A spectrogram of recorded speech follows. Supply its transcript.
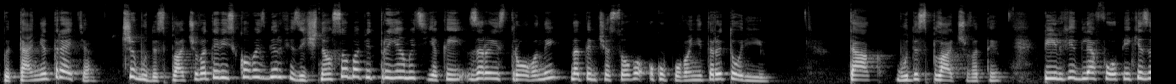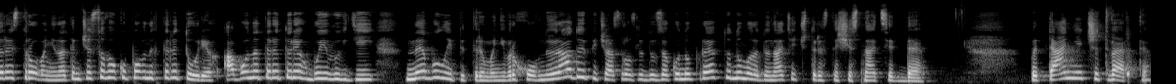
Питання третє. Чи буде сплачувати військовий збір фізична особа-підприємець, який зареєстрований на тимчасово окупованій території? Так, буде сплачувати. Пільги для ФОП, які зареєстровані на тимчасово окупованих територіях або на територіях бойових дій, не були підтримані Верховною Радою під час розгляду законопроекту номер 11416-д. Питання четверте:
